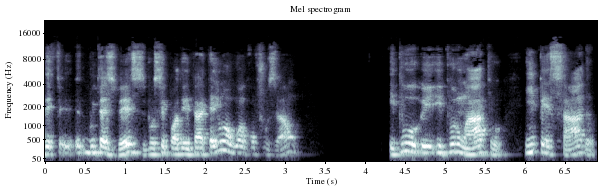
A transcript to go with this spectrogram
Defesa, muitas vezes você pode entrar até em alguma confusão e por, e, e por um ato impensado,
